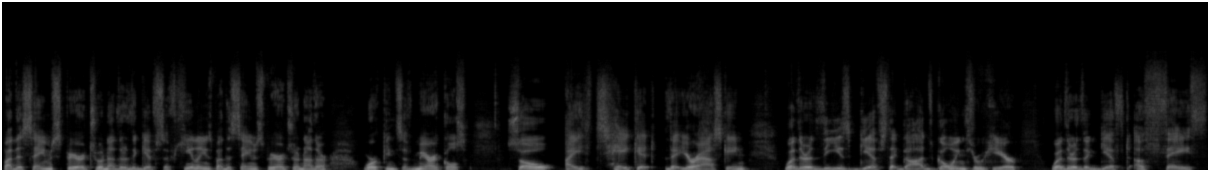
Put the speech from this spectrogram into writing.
by the same Spirit, to another the gifts of healings, by the same Spirit, to another workings of miracles. So I take it that you're asking whether these gifts that God's going through here, whether the gift of faith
